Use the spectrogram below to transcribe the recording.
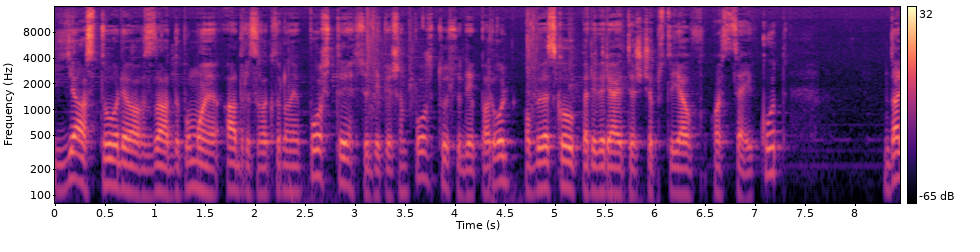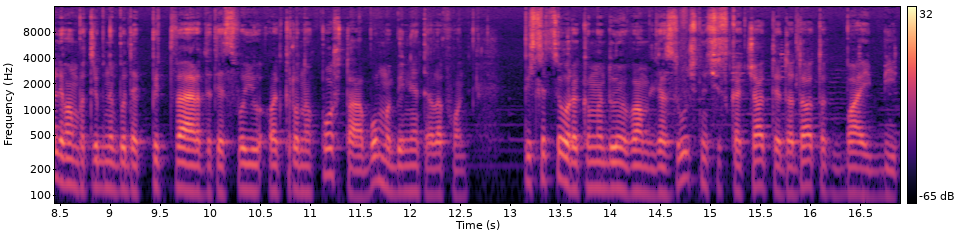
Я створював за допомогою адресу електронної пошти, сюди пишемо пошту, сюди пароль. Обов'язково перевіряйте, щоб стояв ось цей код. Далі вам потрібно буде підтвердити свою електронну пошту або мобільний телефон. Після цього рекомендую вам для зручності скачати додаток Bybit.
